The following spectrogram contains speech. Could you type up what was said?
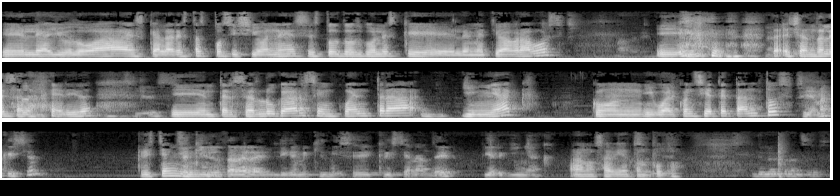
Eh, le ayudó a escalar estas posiciones, estos dos goles que le metió a Bravos y echándoles a la herida. Y en tercer lugar se encuentra Guiñac, con, igual con siete tantos. ¿Se llama Cristian? Cristian Sí, aquí en Guiñac. la Liga MX me dice Cristian André, Pierre Guignac. Ah, no sabía No tampoco. Francés.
